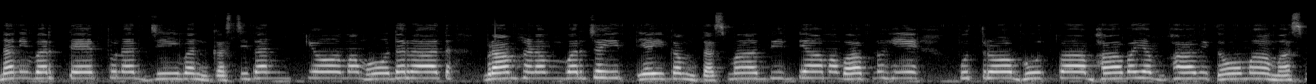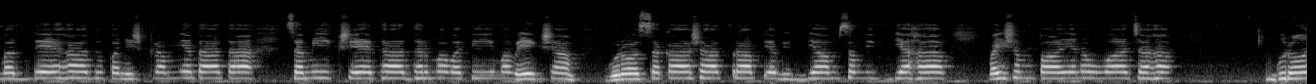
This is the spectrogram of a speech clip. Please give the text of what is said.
न निवर्तेत् पुनर्जीवन्। कश्चिदन्यो ममोदरात् ब्राह्मणं वर्जयित्यैकं तस्माद्विद्यामवाप्नुहि पुत्रो भूत्वा भावय भावितो मामस्मद्देहादुपनिष्क्रम्य ताता समीक्षेथा धर्मवतीमवेक्षां गुरोः सकाशात् प्राप्य विद्यां संविद्यः। वैशम्पायन उवाचः गुरोः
